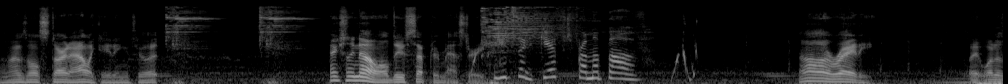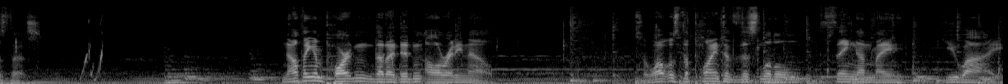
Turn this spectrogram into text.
I might as well start allocating to it. Actually, no, I'll do Scepter Mastery. It's a gift from above. Alrighty. Wait, what is this? Nothing important that I didn't already know. So what was the point of this little thing on my UI?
